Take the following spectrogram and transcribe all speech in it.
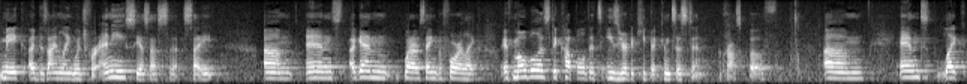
make a design language for any CSS site. Um, and again, what I was saying before, like if mobile is decoupled, it's easier to keep it consistent across both. Um, and like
